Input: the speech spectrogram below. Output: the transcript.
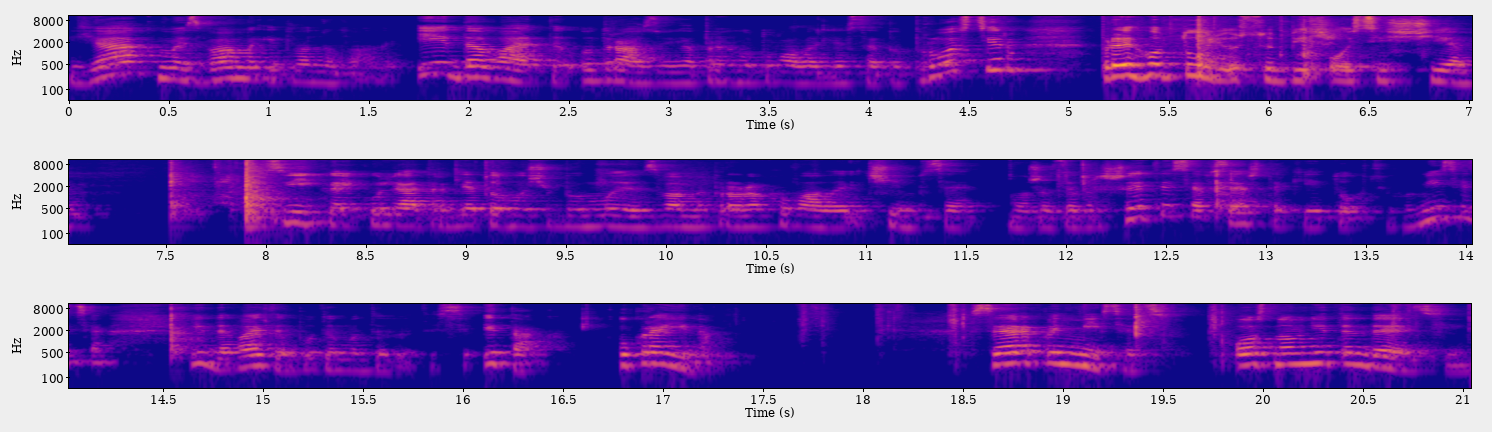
Як ми з вами і планували. І давайте одразу я приготувала для себе простір. Приготую собі ось іще свій калькулятор для того, щоб ми з вами прорахували, чим все може завершитися, все ж таки ітог цього місяця. І давайте будемо дивитися. І так, Україна. Серпень місяць. Основні тенденції.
